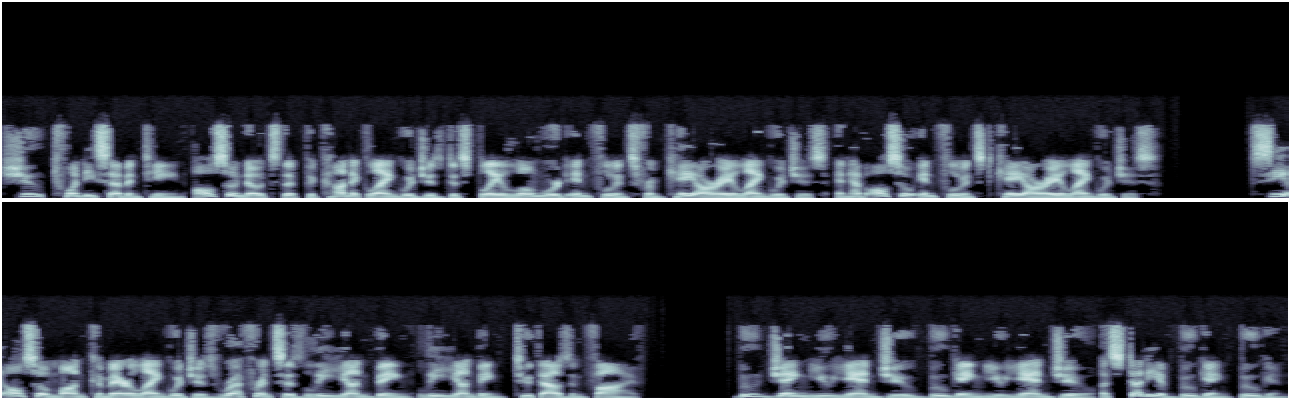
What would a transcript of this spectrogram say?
Hsiu 2017 also notes that Pakanic languages display loanword influence from KRA languages, and have also influenced KRA languages. See also Mon Khmer languages References Li Yunbing, Li Yunbing 2005. Bu Zheng Yu Yanju Bugeng Yu Yanju A Study of Bugeng, Bugan.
